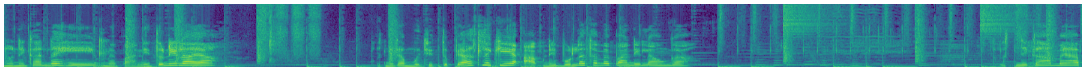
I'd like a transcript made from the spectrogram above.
उन्होंने कहा, नहीं, मैं पानी तो नहीं लाया। उसने कहा, मुझे तो प्यास लगी है, आपने बोला था मैं पानी लाऊँगा। उसने कहा, मैं आप,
